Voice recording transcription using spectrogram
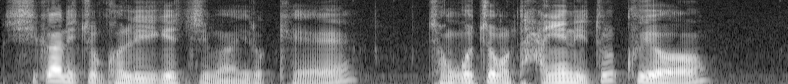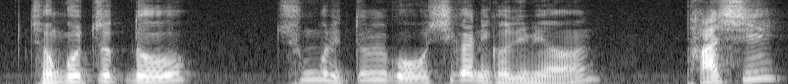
시간이 좀 걸리겠지만 이렇게 전고점을 당연히 뚫고요. 전고점도 충분히 뚫고 시간이 걸리면 다시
